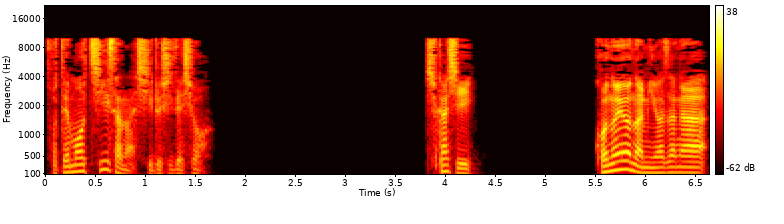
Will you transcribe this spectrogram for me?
とても小さな印でしょう。しかし、このような見業が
